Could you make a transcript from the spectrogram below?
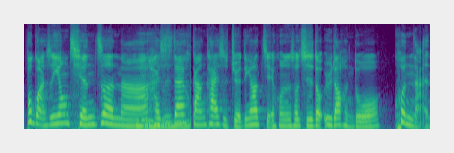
不管是用签证啊，还是在刚开始决定要结婚的时候，其实都遇到很多困难，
